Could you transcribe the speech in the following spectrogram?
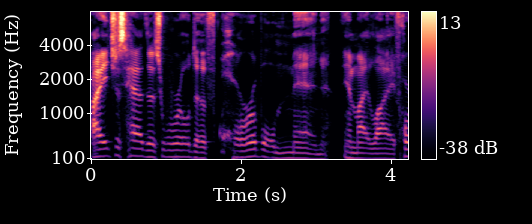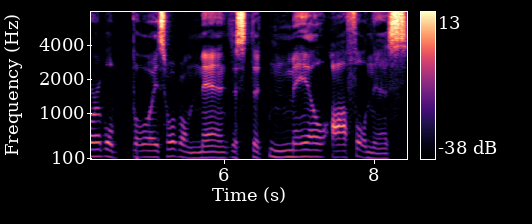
I just had this world of horrible men in my life, horrible boys, horrible men, just the male awfulness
